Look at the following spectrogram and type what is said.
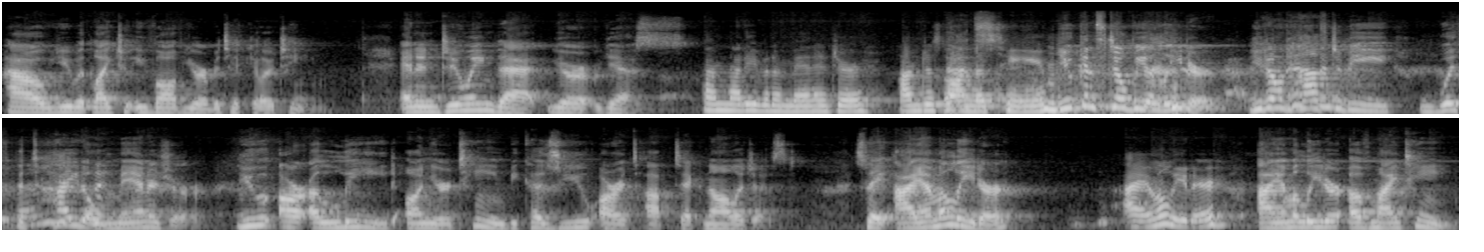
how you would like to evolve your particular team. And in doing that, you're, yes. I'm not even a manager. I'm just on the That's- team. You can still be a leader. You don't have to be with the title manager. You are a lead on your team because you are a top technologist. Say, I am a leader. I am a leader. I am a leader of my team.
